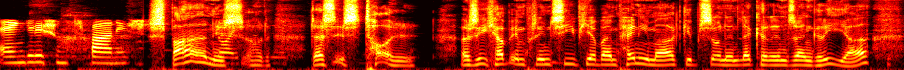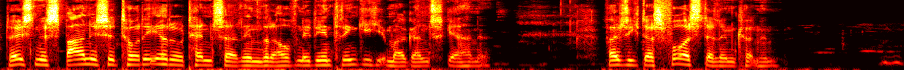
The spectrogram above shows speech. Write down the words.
Englisch und Spanisch. Spanisch, oder? Das ist toll. Also ich habe im Prinzip hier beim Pennymarkt gibt's so einen leckeren Sangria. Da ist eine spanische Torero-Tänzerin drauf. Ne, den trinke ich immer ganz gerne. Falls sich das vorstellen können.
